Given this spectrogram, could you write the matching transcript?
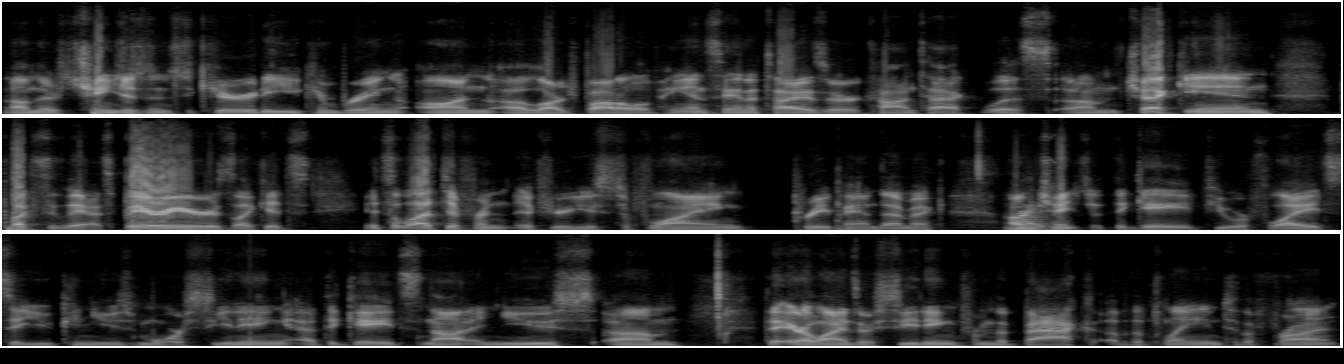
Um, there's changes in security. You can bring on a large bottle of hand sanitizer, contactless um, check-in, plexiglass barriers. Like it's it's a lot different if you're used to flying pre-pandemic. Um, right. Changed at the gate, fewer flights, so you can use more seating at the gates not in use. Um, the airlines are seating from the back of the plane to the front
